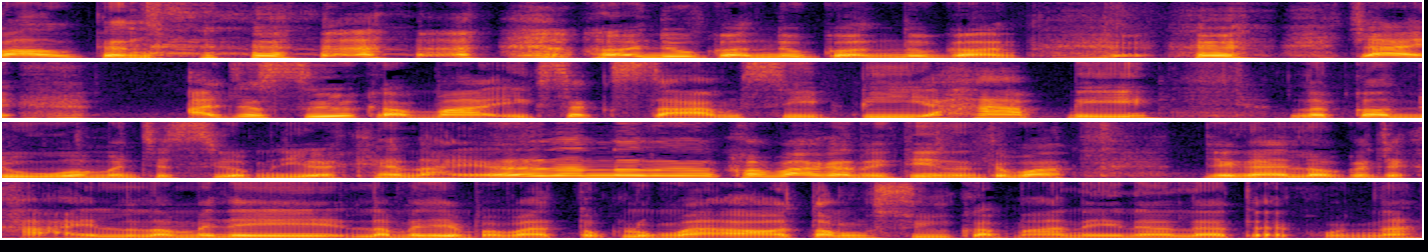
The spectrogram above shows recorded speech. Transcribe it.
ฟาลกันดูก่อนดูก่อนดูก่อน ใช่ อาจจะซื้อกลับมาอีกสัก 3 4 ปี 5 ปี แล้วก็ดูว่ามันจะเสื่อมเยอะแค่ไหนเออนั่นเข้ามากันในที่หนึ่งแต่ว่ายังไงเราก็จะขายเราไม่ได้เราไม่ได้แบบว่าตกลงว่าอ๋อต้องซื้อกลับมาเนี่ยนะแล้วแต่คนนะ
